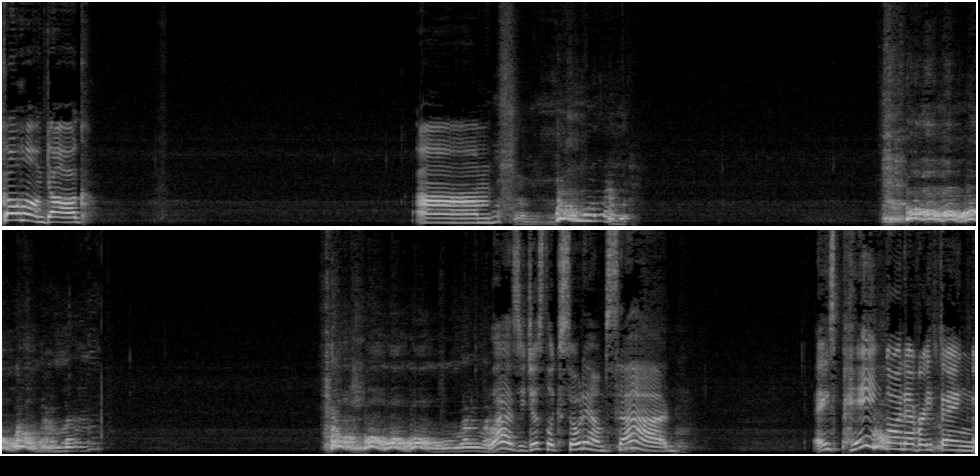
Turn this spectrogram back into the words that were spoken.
Go home, dog. Um. Laz, he just looks so damn sad. He's peeing on everything.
